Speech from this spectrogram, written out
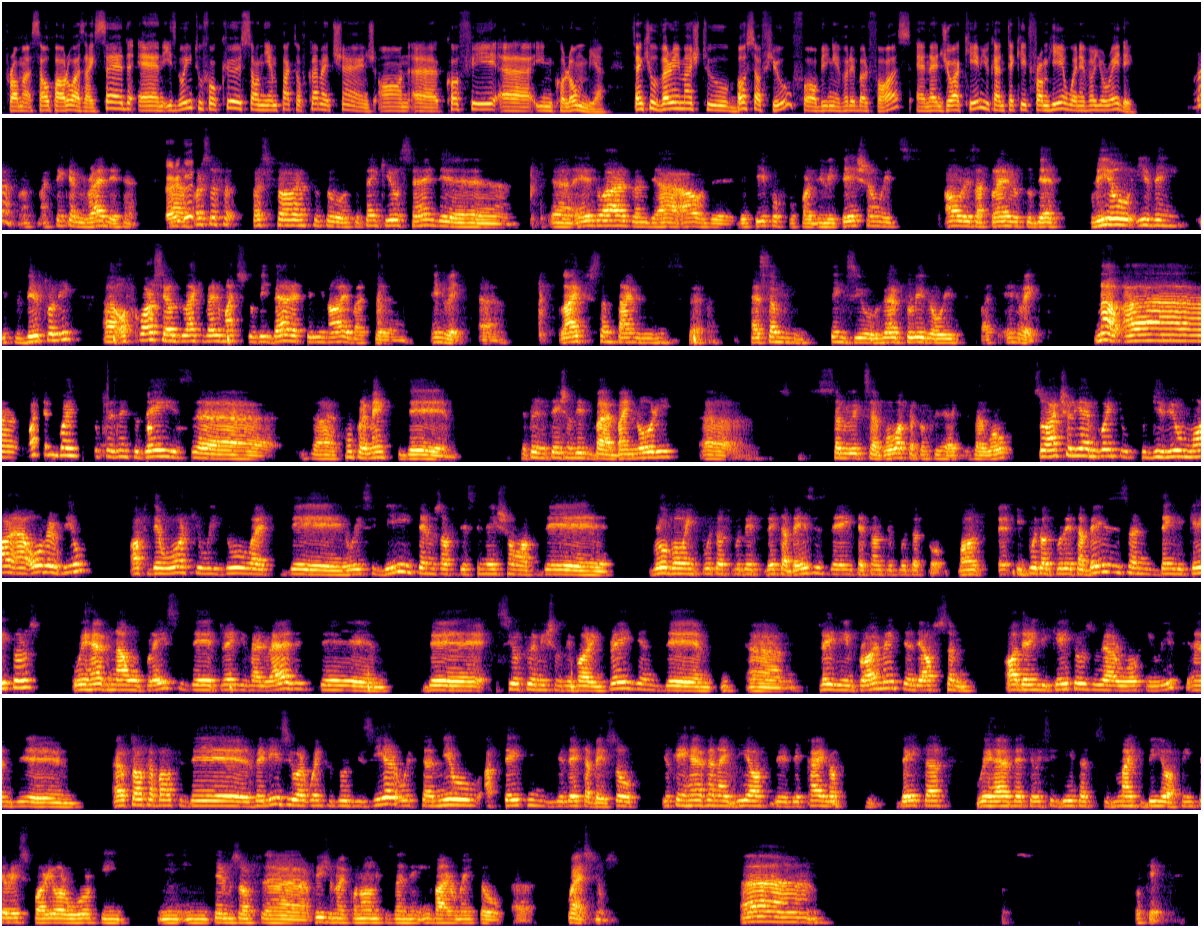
from uh, Sao Paulo, as I said, and he's going to focus on the impact of climate change on uh, coffee uh, in Colombia. Thank you very much to both of you for being available for us. And then Joachim, you can take it from here whenever you're ready. Well, I think I'm ready. Very uh, good. First of, first of all, to, to, to thank you, Sandy, uh, uh, Edward, and the, all the, the people for, for, the invitation. It's always a pleasure to be at real, even if virtually. Uh, of course, I would like very much to be there at Illinois, but uh, anyway, uh, life sometimes is, has some things you have to live with. But anyway, now, uh, what I'm going to present today is, uh, is uh, complement the, the presentation did by, by Nori uh, some weeks ago, a couple of weeks ago. So actually, I'm going to, to give you more uh, overview of the work we do at the OECD in terms of destination of the global input output databases, the intercountry input output, input output databases and the indicators we have now in place, the trade value added, the, the CO2 emissions in foreign trade and the um, trade employment and also some other indicators we are working with. And um, I'll talk about the release you are going to do this year with a new updating the database. So you can have an idea of the, the kind of data we have at OECD that might be of interest for your work in, in, in terms of uh, regional economics and environmental uh, questions. Um, okay.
